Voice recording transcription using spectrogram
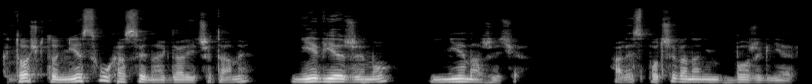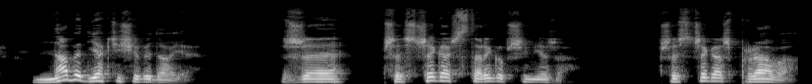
Ktoś, kto nie słucha Syna, jak dalej czytamy, nie wierzy mu, nie ma życia, ale spoczywa na nim Boży gniew. Nawet jak ci się wydaje, że przestrzegasz Starego Przymierza, przestrzegasz prawa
